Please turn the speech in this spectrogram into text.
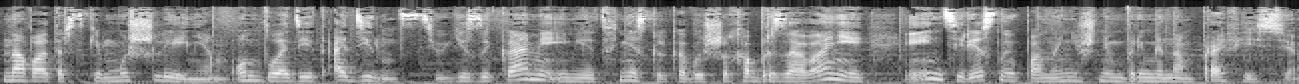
новаторским мышлением. Он владеет 11 языками, имеет несколько высших образований и интересную по нынешним временам профессию.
